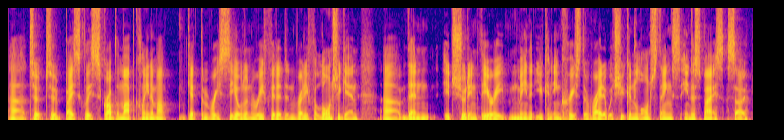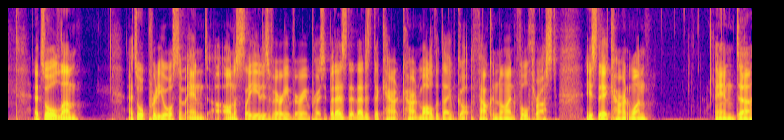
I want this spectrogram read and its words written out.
uh, to, to basically scrub them up, clean them up, get them resealed and refitted and ready for launch again, uh, then it should, in theory, mean that you can increase the rate at which you can launch things into space. So it's all um, that's all pretty awesome, and uh, honestly, it is very, very impressive. But as the, that is the current current model that they've got, the Falcon 9 full thrust is their current one and uh,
